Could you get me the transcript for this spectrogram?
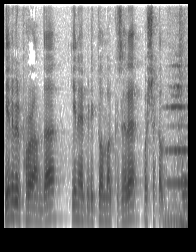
Yeni bir programda yine birlikte olmak üzere. Hoşçakalın.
